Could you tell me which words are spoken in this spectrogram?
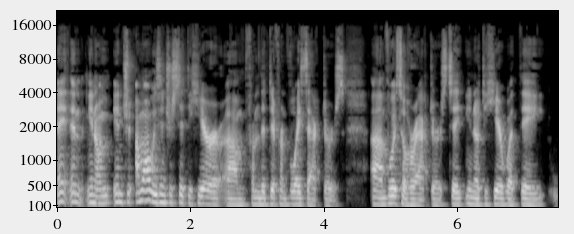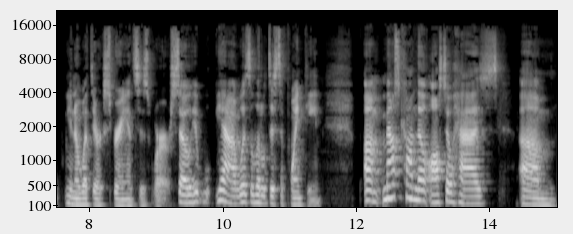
And, and you know, I'm, inter- I'm always interested to hear um, from the different voice actors, um, voiceover actors, to you know, to hear what they, you know, what their experiences were. So it, yeah, it was a little disappointing. Um, MouseCon though also has. Um,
